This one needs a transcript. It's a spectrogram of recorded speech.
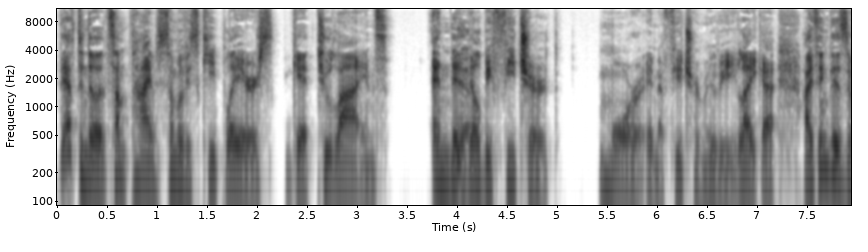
they have to know that sometimes some of his key players get two lines, and then Yeah. they'll be featured more in a future movie. Like uh, I think this is the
